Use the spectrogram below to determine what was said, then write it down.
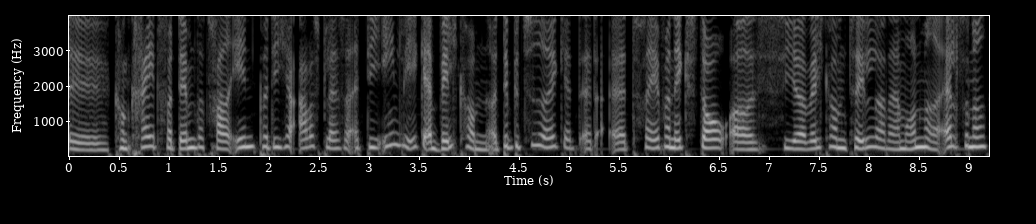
øh, konkret for dem, der træder ind på de her arbejdspladser, at de egentlig ikke er velkomne. Og det betyder ikke, at, at, at træfferne ikke står og siger velkommen til, og der er morgenmad og alt sådan noget.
